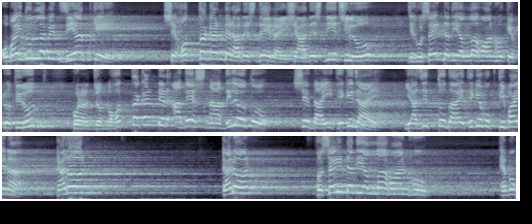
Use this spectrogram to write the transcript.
ওবায়দুল্লাহ বিন জিয়াদকে সে হত্যাকাণ্ডের আদেশ দেয় নাই, সে আদেশ দিয়েছিল যে হুসাইন রাদি আল্লাহ আনহুকে প্রতিরোধ করার জন্য হত্যাকাণ্ডের আদেশ না দিলেও তো সে দায়ী থেকে যায়। ইয়াজিদ তো দায় থেকে মুক্তি পায় না। কারণ কারণ হোসাইন রাদি আল্লাহ আনহু এবং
